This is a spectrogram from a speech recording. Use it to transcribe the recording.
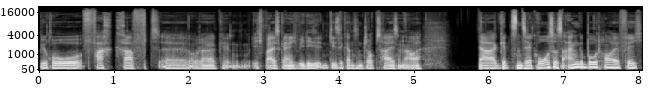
Bürofachkraft äh, oder ich weiß gar nicht, wie die, diese ganzen Jobs heißen, aber da gibt es ein sehr großes Angebot häufig.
